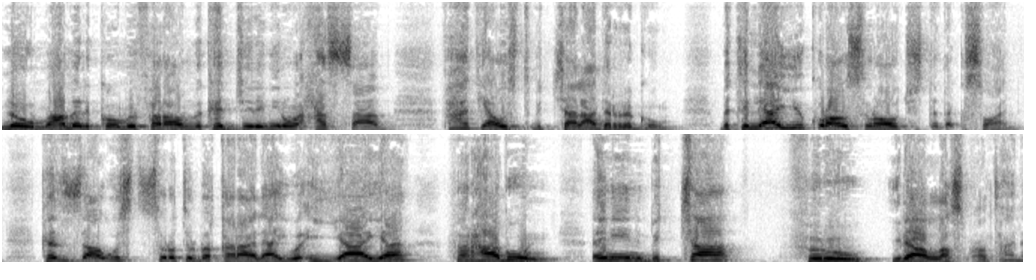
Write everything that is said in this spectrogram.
ነው ማመልከው ምፈራው ምከጅል የሚለውን ሐሳብ ፋቲያ ውስጥ ብቻ አላደረገውም። በተለያዩ ቁርአን ሱራዎች ውስጥ ተጠቅሰዋል። ከዛ ውስጥ ሱረቱል በቀራ ላይ ወእያያ ፈርሃቡን እኔን ብቻ ፍሩ ይላል አላህ ስብሓነ ወተዓላ።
